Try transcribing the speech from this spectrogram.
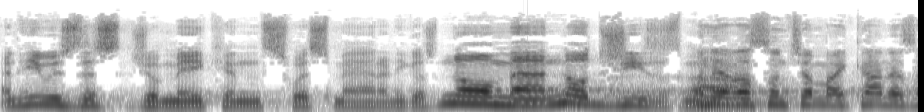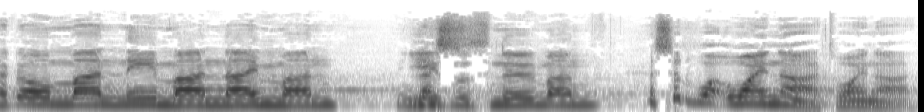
And he was this Jamaican Swiss man, and he goes, no, man, no Jesus, Und er war man. so ein Jamaikaner, er sagt, oh Mann, nee, Mann, nein, Mann. Jesus, nö, Mann. I said, why, why not? Why not?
